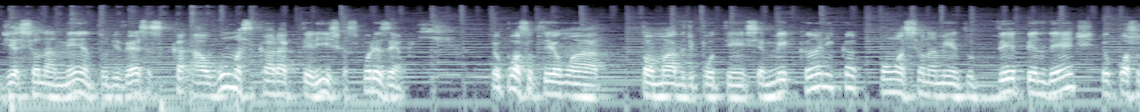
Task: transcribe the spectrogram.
de acionamento, diversas, algumas características. Por exemplo, eu posso ter uma tomada de potência mecânica com acionamento dependente, eu posso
